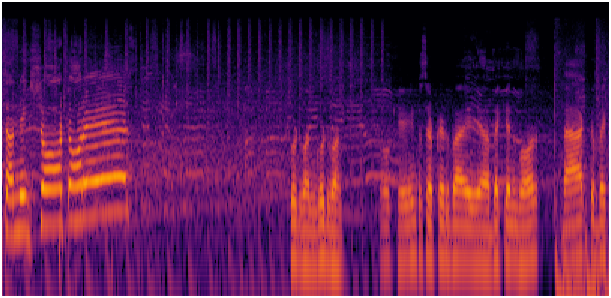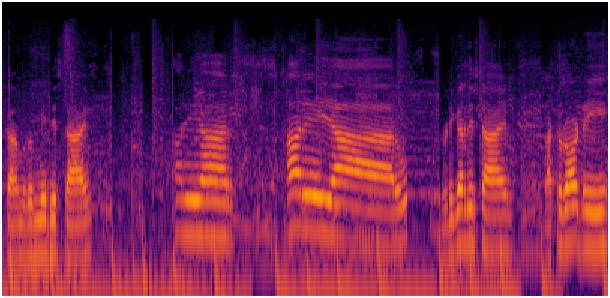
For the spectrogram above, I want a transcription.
Turning shot. Torres. Good one. Good one. Okay. Intercepted by uh, Beckenbauer. Back to Beckham. Rumi this time. Arey yaar. Arey yaar. Rudiger this time. Back to Rodri.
